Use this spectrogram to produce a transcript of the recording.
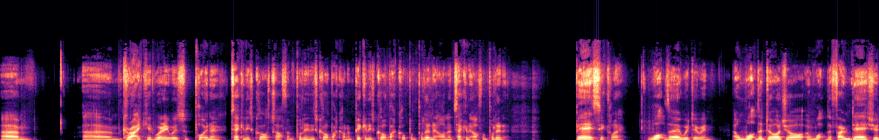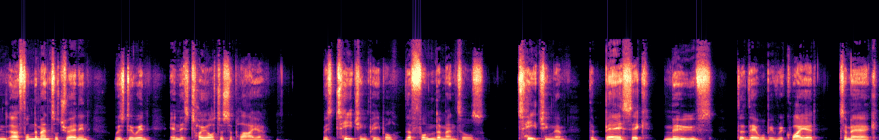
Um, um, Karate Kid where he was putting a taking his coat off and putting his coat back on and picking his coat back up and putting it on and taking it off and putting it. Basically, what they were doing and what the dojo and what the foundation uh, fundamental training was doing in this Toyota supplier was teaching people the fundamentals, teaching them the basic moves that they will be required to make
